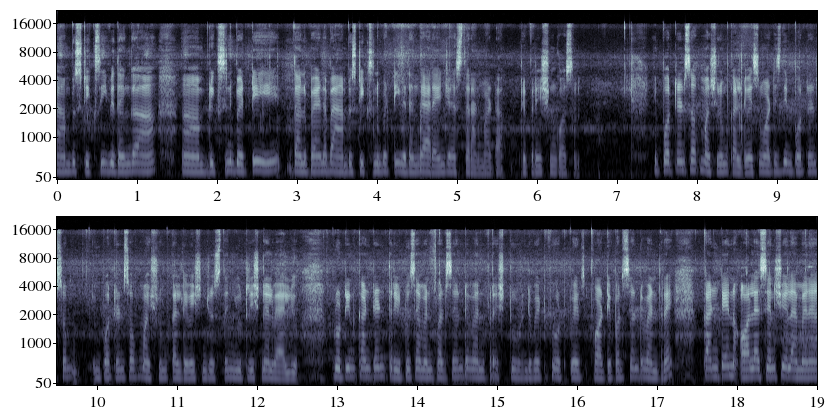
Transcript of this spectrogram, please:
bamboo sticks ఈ విధంగా బ్రిక్స్ని పెట్టి దానిపైన బ్యాంబూ స్టిక్స్ని పెట్టి ఈ విధంగా అరేంజ్ చేస్తారనమాట ప్రిపరేషన్ కోసం. Importance of mushroom cultivation what is the importance of importance of mushroom cultivation చూస్తే nutritional value protein content three to seven percent when fresh to twenty five forty forty percent when dry all essential amino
